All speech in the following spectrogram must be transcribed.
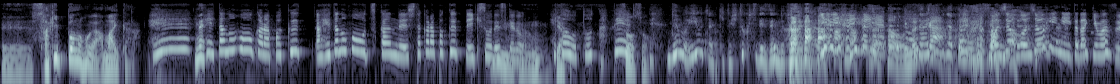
えー先っぽの方が甘いから。へえ、ね。ヘタの方からパクッあヘタの方を掴んで下からパクっていきそうですけど、うんうんヘタを取って。そうそう。でもいおちゃんきっと一口で全部食べるから。いやいやあ同じ大丈夫だと思うんですよ。お上お上品にいただきます、で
